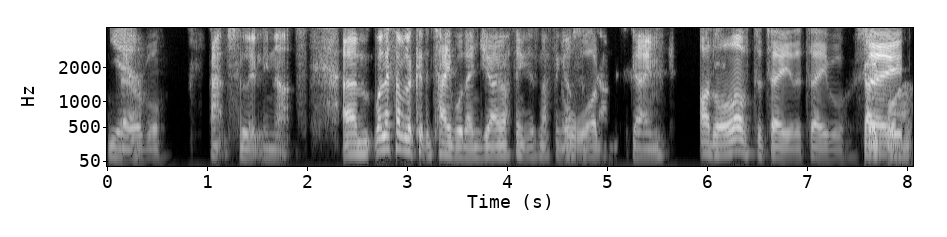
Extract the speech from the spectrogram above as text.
Yeah. Terrible. Absolutely nuts. Um, well, let's have a look at the table then, Joe. I think there's nothing else oh, to say this game. I'd love to tell you the table. Go so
